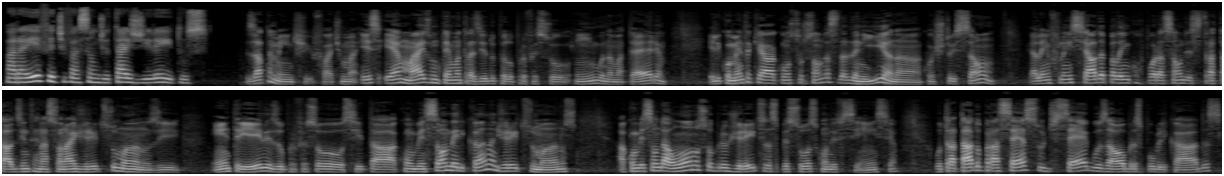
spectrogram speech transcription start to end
para a efetivação de tais direitos? Exatamente, Fátima. Esse é mais um tema trazido pelo professor Ingo na matéria. Ele comenta que a construção da cidadania na Constituição ela é influenciada pela incorporação desses tratados internacionais de direitos humanos e, entre eles, o professor cita a Convenção Americana de Direitos Humanos, a Convenção da ONU sobre os Direitos das Pessoas com Deficiência, o Tratado para Acesso de Cegos a Obras Publicadas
